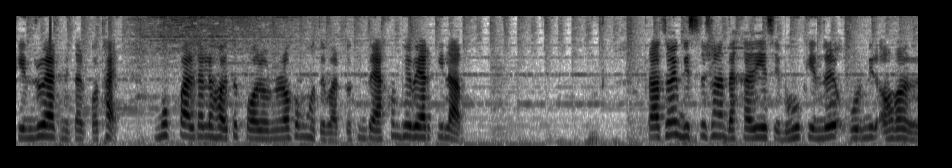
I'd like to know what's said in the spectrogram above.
কেন্দ্রীয় এক নেতার কথায় মুখ পাল্টালে হয়তো ফল অন্যরকম হতে পারত, কিন্তু এখন ভেবে আর কি লাভ? প্রাথমিক বিশ্লেষণে দেখা দিয়েছে, বহু কেন্দ্রের কর্মীর অভাবে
